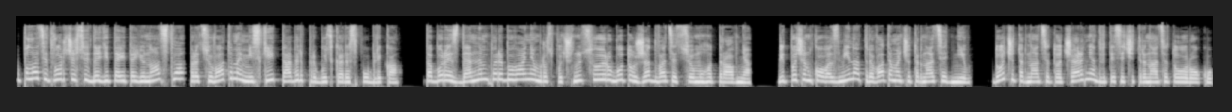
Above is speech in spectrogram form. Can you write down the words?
У Палаці творчості для дітей та юнацтва працюватиме міський табір Прибузька Республіка. Табори з денним перебуванням розпочнуть свою роботу вже 27 травня. Відпочинкова зміна триватиме 14 днів до 14 червня 2013 року.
